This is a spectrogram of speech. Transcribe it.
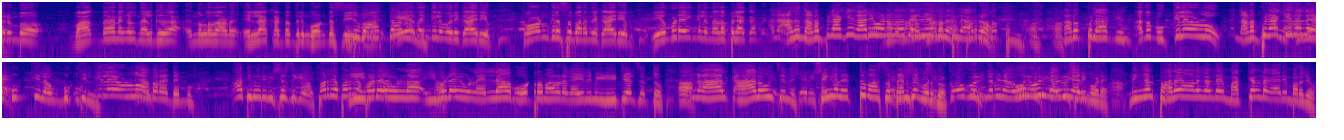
വരുമ്പോ വാഗ്ദാനങ്ങൾ നൽകുക എന്നുള്ളതാണ് എല്ലാ ഘട്ടത്തിലും കോൺഗ്രസ് ചെയ്യുന്നത് ഏതെങ്കിലും ഒരു കാര്യം കോൺഗ്രസ് പറഞ്ഞ കാര്യം എവിടെയെങ്കിലും നടപ്പിലാക്കാൻ വേണ്ടി അല്ല അത് നടപ്പിലാക്കിയ കാര്യമാണ് അതിനകത്ത് എഴുതിയേക്കുന്നത്. പറഞ്ഞോ. നടപ്പിലാക്കി അത് ബുക്കിലേ ഉള്ളൂ. നടപ്പിലാക്കിയതല്ലേ? ബുക്കിലോ ബുക്കിൽ. ബുക്കിലേ ഉള്ളൂ. ഞാൻ പറയട്ടെ ബു- ഒരു വിശ്വസിക്കുക പറഞ്ഞോ, പറഞ്ഞോ, ഇവിടെയുള്ള ഇവിടെയുള്ള എല്ലാ വോട്ടർമാരുടെ കയ്യിലും ഈ ഡീറ്റെയിൽസ് എത്തും. നിങ്ങൾ ആൾക്ക് ആലോചിച്ചതിന് ശരി, ശരി. നിങ്ങൾ എട്ട് മാസം പെൻഷൻ കൊടുത്തു. പിന്നെ പിന്നെ ഒരു ഒരു കാര്യം- ഒരു കാര്യം കൂടെ. നിങ്ങൾ പല ആളുകളുടെ മക്കളുടെ കാര്യം പറഞ്ഞു.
